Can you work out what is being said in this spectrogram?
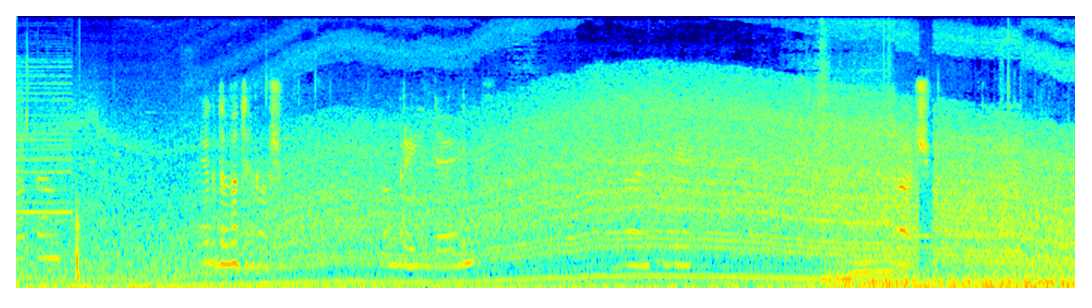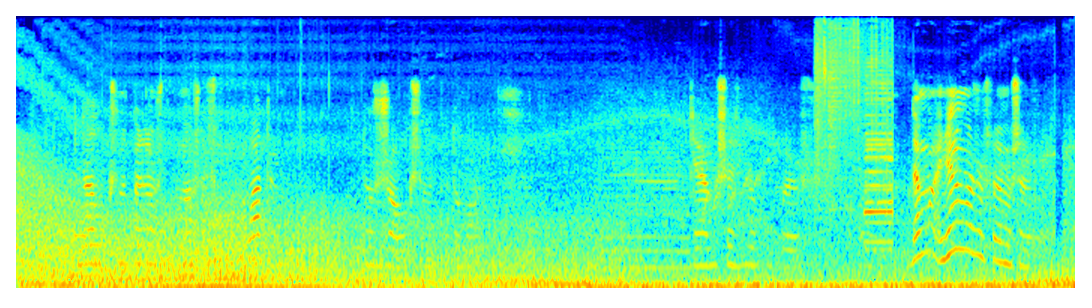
Брати. Як давати гроші? Добрий день. Дай тобі. Коротше. Я лучше не кажу, що вона щось купувати. Дуже жалко, що не подумав. М, Я б щось би купив. Де мо- Я не можу свою машину купити.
